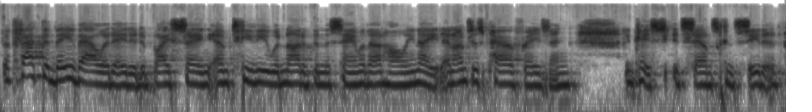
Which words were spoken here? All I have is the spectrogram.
the fact that they validated it by saying MTV would not have been the same without Holly Knight, and I'm just paraphrasing, in case it sounds conceited.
